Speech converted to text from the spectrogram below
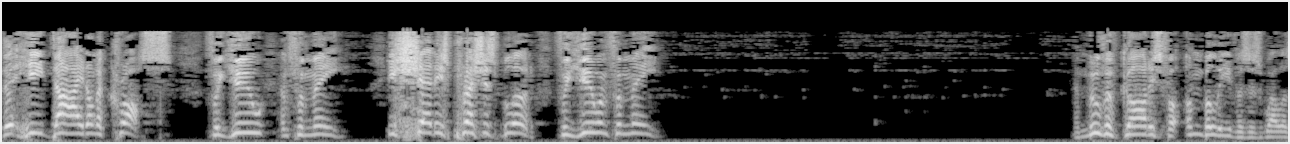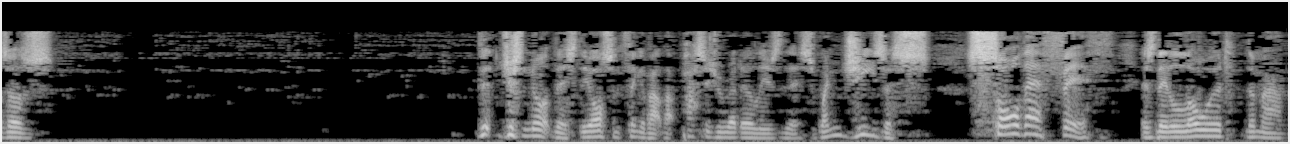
That He died on a cross for you and for me. He shed His precious blood for you and for me. A move of God is for unbelievers as well as us. Just note this, the awesome thing about that passage we read earlier is this. When Jesus saw their faith as they lowered the man,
